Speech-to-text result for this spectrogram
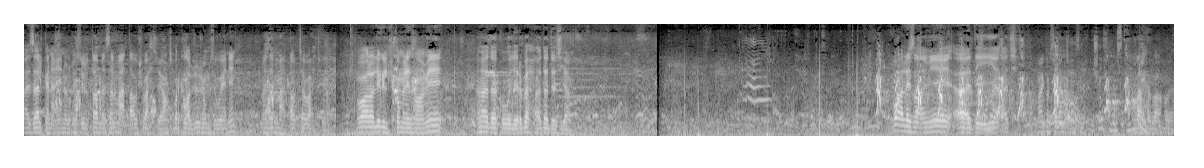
مازال كنعينوا الريزولطا مازال ما عطاوش واحد فيهم. تبارك الله بجوجهم زوينين مازال ما عطاو حتى واحد فيهم. voilà اللي قلت لكم les amis هذاك هو اللي ربح هذا deuxième. voilà les amis هذه هي هادشي وعليكم السلام ورحمة الله. مرحبا أخويا.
